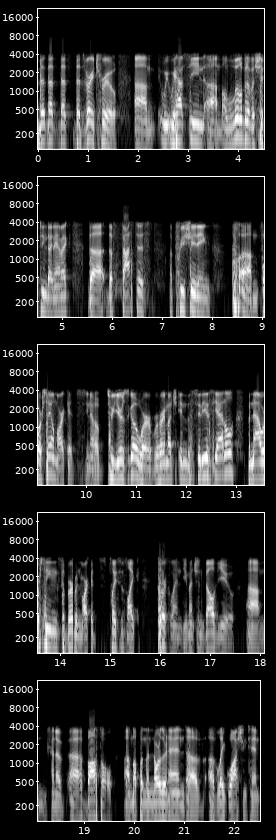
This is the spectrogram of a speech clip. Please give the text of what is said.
That, that, that's, that's very true. Um, we, we have seen um, a little bit of a shifting dynamic. The, the fastest appreciating um, for sale markets. You know, two years ago we're, we're very much in the city of Seattle, but now we're seeing suburban markets, places like Kirkland. You mentioned Bellevue, um, kind of uh, Bothell, um, up on the northern end of, of Lake Washington.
